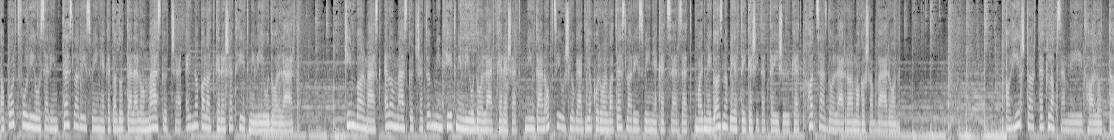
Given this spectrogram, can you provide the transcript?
A portfólió szerint Tesla részvényeket adott el Elon Musk öccse, egy nap alatt keresett 7 millió dollárt. Kimball Musk, Elon Musk öccse több mint 7 millió dollárt keresett, miután opciós jogát gyakorolva Tesla részvényeket szerzett, majd még aznap értékesítette is őket, 600 dollárral magasabb áron. A Hírstartek lapszemléjét hallotta.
